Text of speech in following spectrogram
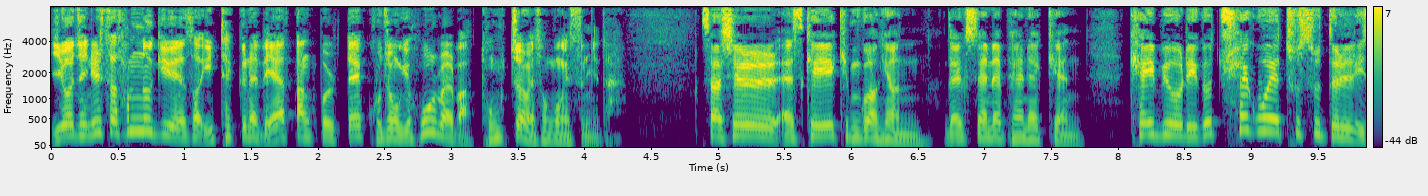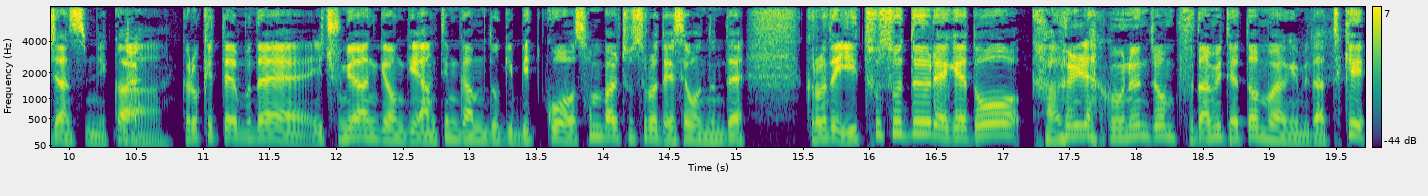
이어진 1사 3루기에서 이택근의 내야 땅볼 때 고종욱이 홈을 밟아 동점에 성공했습니다. 사실 SK의 김광현, 넥센의 벤해켄, KBO 리그 최고의 투수들이지 않습니까? 네. 그렇기 때문에 이 중요한 경기 양팀 감독이 믿고 선발 투수로 내세웠는데 그런데 이 투수들에게도 가을 야구는 좀 부담이 됐던 모양입니다. 특히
